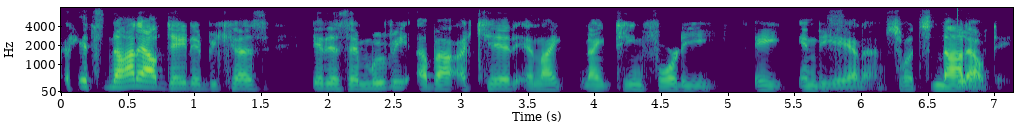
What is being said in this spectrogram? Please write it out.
it's not outdated because it is a movie about a kid in like 1948 Indiana, so it's not Yeah. outdated.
